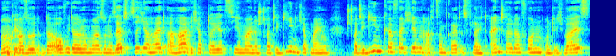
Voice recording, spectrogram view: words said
Ne? Okay. Also da auch wieder nochmal so eine Selbstsicherheit. Aha, ich habe da jetzt hier meine Strategien, ich habe mein Strategienköfferchen, Achtsamkeit ist vielleicht ein Teil davon und ich weiß,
